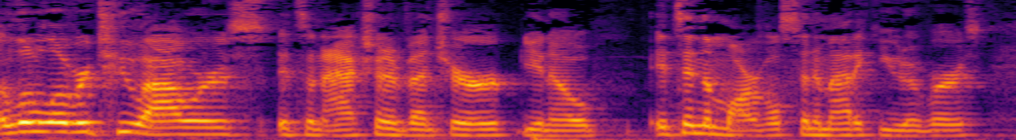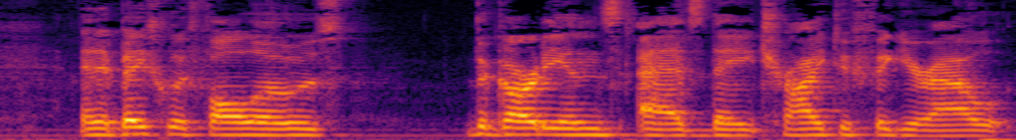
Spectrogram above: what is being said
a little over two hours. It's an action adventure. You know, it's in the Marvel Cinematic Universe, and it basically follows the Guardians as they try to figure out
